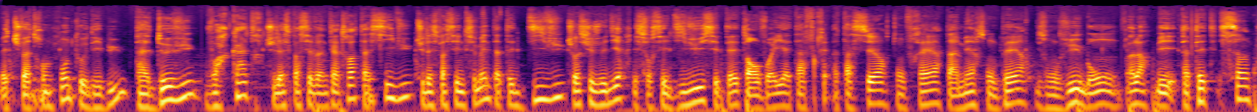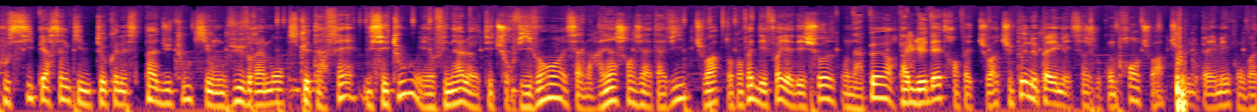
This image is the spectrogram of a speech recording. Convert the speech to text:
Mais tu vas te rendre compte qu'au début, t'as deux vues, voire quatre. Tu laisses passer 24 heures, t'as six vues. Tu laisses passer une semaine, t'as peut-être 10 vues. Tu vois ce que je veux dire? Et sur ces 10 vues, c'est peut-être envoyé à ta, à ta soeur, ton frère, ta mère, ton père. Ils ont vu, bon, voilà. Mais t'as peut-être 5 ou 6 personnes qui ne te connaissent pas du tout, qui ont vu vraiment ce que t'as fait. Mais c'est tout. Et au final, t'es toujours vivant et ça n'a rien changé à ta vie, tu vois. Donc en fait, des fois, il y a des choses, on a peur, pas lieu d'être, en fait, tu vois. Tu peux ne pas aimer, ça je le comprends, tu vois. Tu peux ne pas aimer qu'on voit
